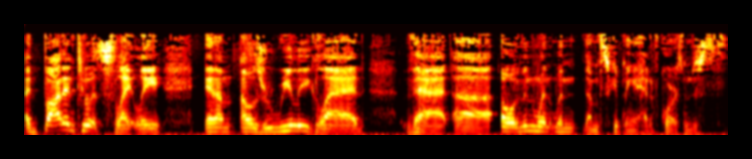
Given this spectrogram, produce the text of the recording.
I bought into it slightly, and I'm I was really glad that. Uh, oh, and then when when I'm skipping ahead, of course, I'm just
